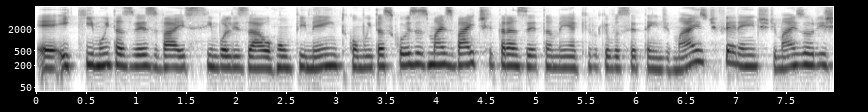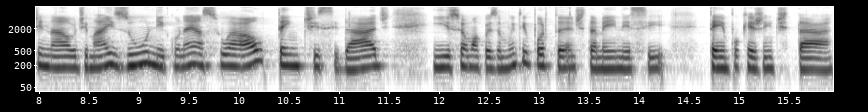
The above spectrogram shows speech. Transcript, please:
É, e que muitas vezes vai simbolizar o rompimento com muitas coisas, mas vai te trazer também aquilo que você tem de mais diferente, de mais original, de mais único, né? A sua autenticidade. E isso é uma coisa muito importante também nesse tempo que a gente está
